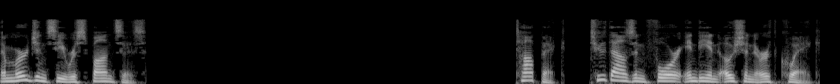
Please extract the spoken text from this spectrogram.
Emergency responses. 2004 Indian Ocean earthquake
